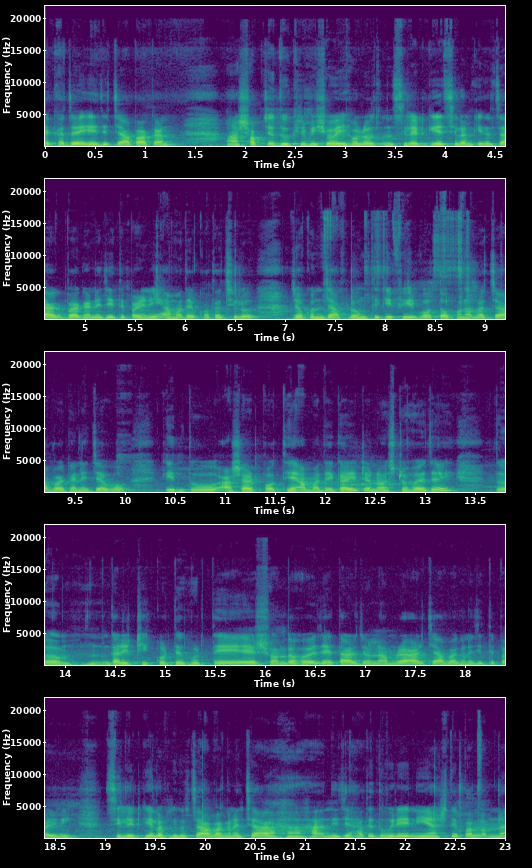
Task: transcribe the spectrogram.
দেখা যায়, এই যে চা বাগান। সবচেয়ে দুঃখের বিষয় হলো, সিলেট গিয়েছিলাম কিন্তু চা বাগানে যেতে পারিনি। আমাদের কথা ছিল, যখন জাফলং থেকে ফিরবো তখন আমরা চা বাগানে যাব। কিন্তু আসার পথে আমাদের গাড়িটা নষ্ট হয়ে যায়। তো গাড়ি ঠিক করতে করতে সন্ধ্যা হয়ে যায়, তার জন্য আমরা আর চা বাগানে যেতে পারিনি। সিলেট গেলাম কিন্তু চা বাগানে চা নিজে হাতে ধরে নিয়ে আসতে পারলাম না।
